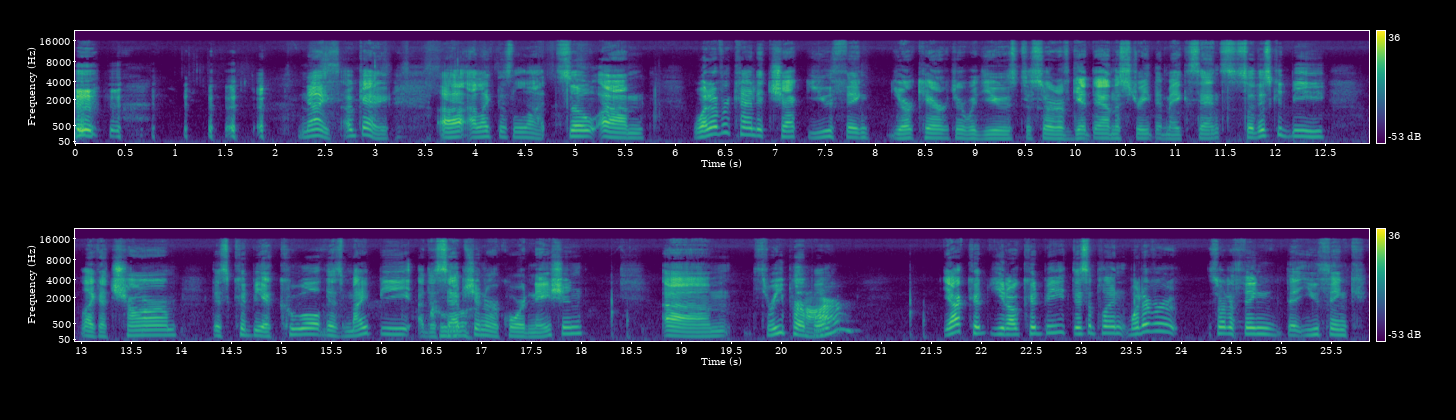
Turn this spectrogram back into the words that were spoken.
nice. Okay. Uh, I like this a lot. So, um, whatever kind of check you think your character would use to sort of get down the street that makes sense. So this could be like a charm. This could be a cool. This might be a deception or a coordination. Um, three purple. Charm? yeah, could you know could be discipline, whatever sort of thing that you think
